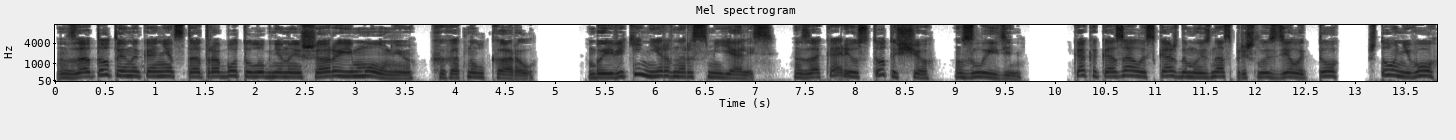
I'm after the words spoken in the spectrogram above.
«Зато ты наконец-то отработал огненные шары и молнию», — хохотнул Карл. Боевики нервно рассмеялись. Закариус тот еще злый день. Как оказалось, каждому из нас пришлось сделать то, что у него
